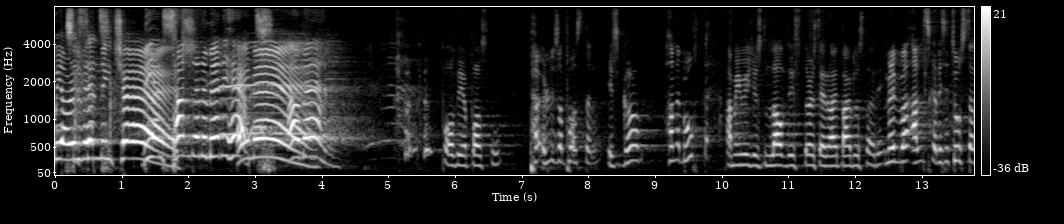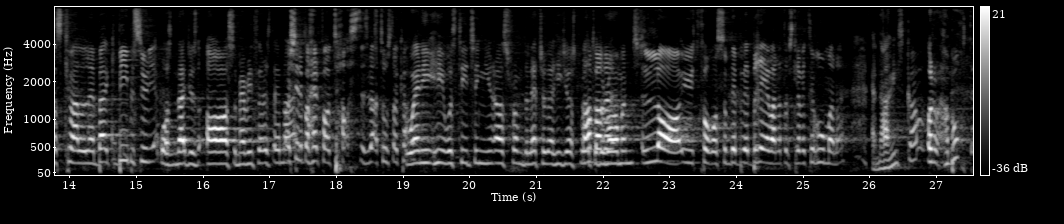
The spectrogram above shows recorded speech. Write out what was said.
we are Så a du vet, sending Vi er en church. sendende menighet. Amen. Amen. Paul the Apostle Paulus apostelen, is gone. han er borte. I mean, we just love this Thursday night Bible study. Men vi bare elsker disse torsdagskveldene, ba- bibelstudiet. Wasn't that just awesome every Thursday Var night? ikke det bare helt fantastisk hver torsdag kveld? When he, he was teaching us from the letter that he just wrote to the Romans. la ut for oss som det brevet han nettopp skrevet til romerne. And now he's gone. Og nå er han borte.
